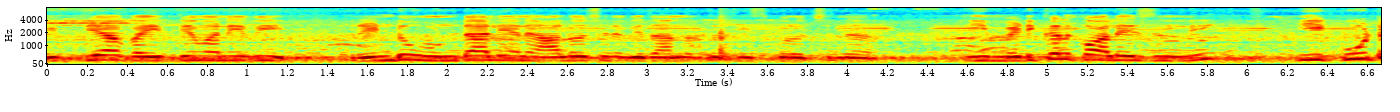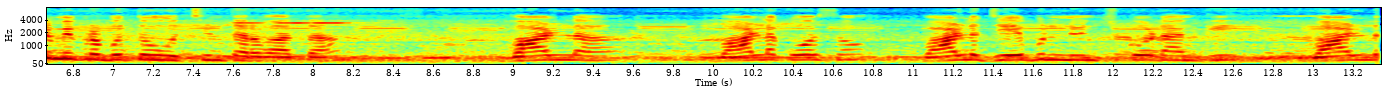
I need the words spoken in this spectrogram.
విద్య వైద్యం అనేవి రెండూ ఉండాలి అనే ఆలోచన విధానంతో తీసుకొని వచ్చిన ఈ మెడికల్ కాలేజీలని ఈ కూటమి ప్రభుత్వం వచ్చిన తర్వాత వాళ్ళ వాళ్ళ కోసం వాళ్ళ జేబులు నించుకోవడానికి వాళ్ళ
